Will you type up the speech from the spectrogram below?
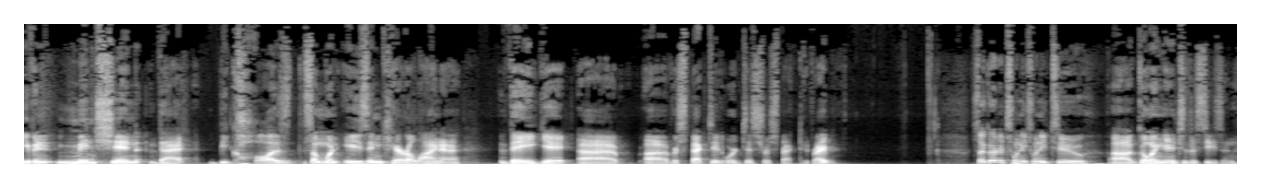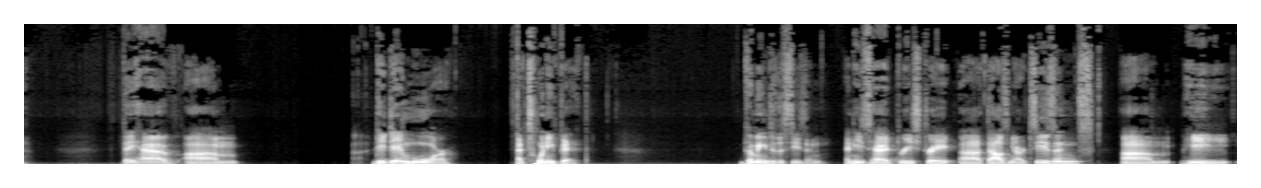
even mention that because someone is in Carolina, they get uh, uh, respected or disrespected, right? So I go to 2022, uh, going into the season. They have um, DJ Moore at 25th coming into the season, and he's had three straight uh, thousand yard seasons. Um, he,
